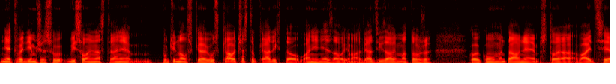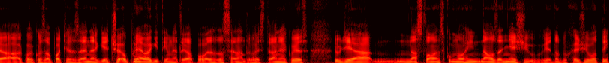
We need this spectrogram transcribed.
netvrdím, že sú vyslovene na strane Putinovského Ruska, ale častokrát ich to ani nezaujíma. Viac ich zaujíma to, že koľko momentálne stoja vajcia a koľko zaplatia za energie, čo je úplne legitímne, treba povedať zase na druhej strane, ako je ľudia na Slovensku mnohí naozaj nežijú jednoduché životy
